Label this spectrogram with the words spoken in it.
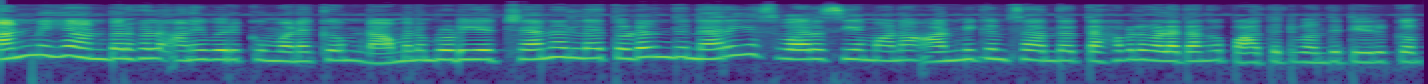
ஆன்மீக அன்பர்கள் அனைவருக்கும் வணக்கம். நாம நம்மளுடைய சேனலில் தொடர்ந்து நிறைய சுவாரஸ்யமான ஆன்மீகம் சார்ந்த தகவல்களை தாங்க பார்த்துட்டு வந்துட்டு இருக்கோம்.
